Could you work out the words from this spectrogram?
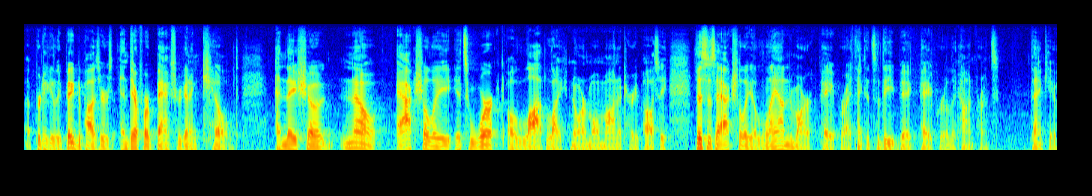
uh, particularly big depositors, and therefore banks are getting killed. And they showed, no, actually it's worked a lot like normal monetary policy. This is actually a landmark paper. I think it's the big paper of the conference. Thank you.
